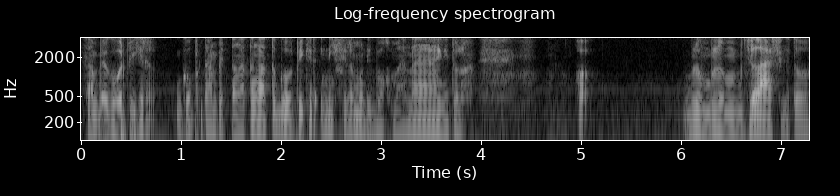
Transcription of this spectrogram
Sampai gue berpikir gue sampai tengah-tengah tuh gue berpikir ini film mau dibawa ke mana? gitu loh. Kok belum belum jelas gitu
